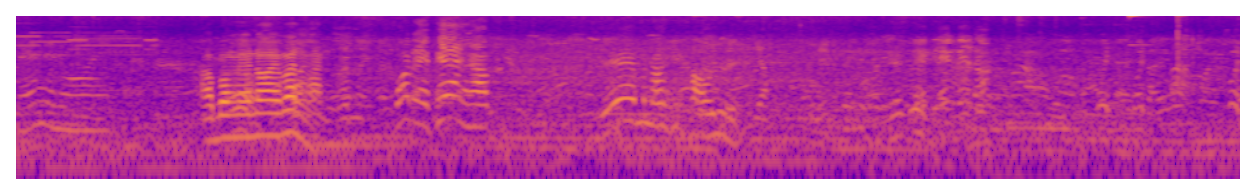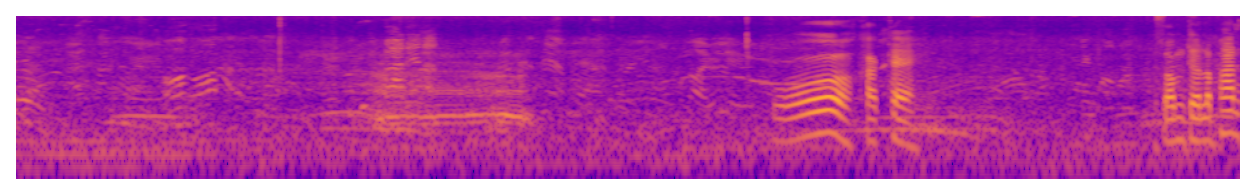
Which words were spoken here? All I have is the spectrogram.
แสนน้อยเอาเบงน้อยๆมันพอได้แพงครับเย้มันนั่งกินเขาอยู่นี่โอ้คักแท้ สมเทือละพัน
